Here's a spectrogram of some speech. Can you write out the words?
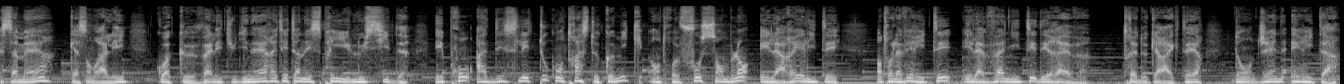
Sa mère, Cassandra Lee, quoique valétudinaire, était un esprit lucide et prompt à déceler tout contraste comique entre faux semblants et la réalité, entre la vérité et la vanité des rêves, trait de caractère dont Jane hérita.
